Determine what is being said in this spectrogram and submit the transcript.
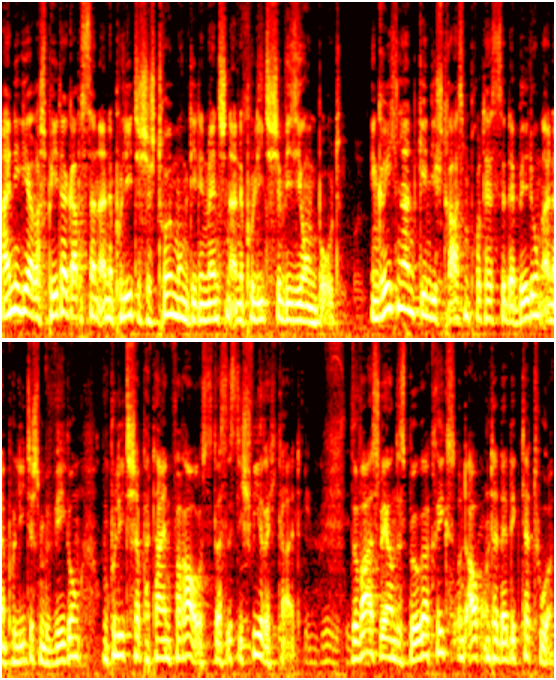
Einige Jahre später gab es dann eine politische Strömung, die den Menschen eine politische Vision bot. In Griechenland gehen die Straßenproteste der Bildung einer politischen Bewegung und politischer Parteien voraus. Das ist die Schwierigkeit. So war es während des Bürgerkriegs und auch unter der Diktatur.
